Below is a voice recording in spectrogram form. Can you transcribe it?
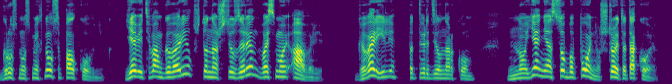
грустно усмехнулся полковник. Я ведь вам говорил, что наш сюзерен восьмой авари. Говорили, подтвердил нарком. Но я не особо понял, что это такое.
